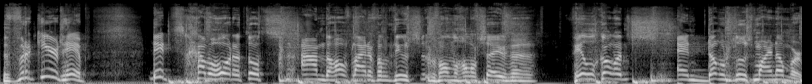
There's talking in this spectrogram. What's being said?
verkeerd heb. Dit gaan we horen tot aan de halfleider van het nieuws van half zeven. Phil Collins en Don't Lose My Number.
